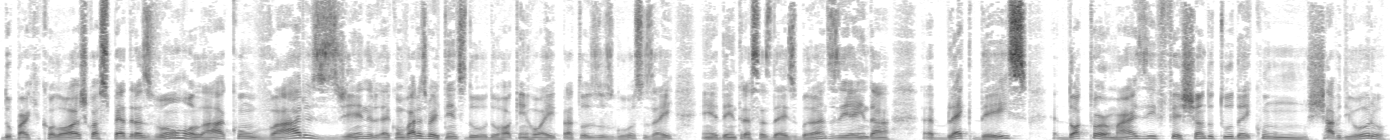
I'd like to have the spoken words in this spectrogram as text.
do Parque Ecológico, as pedras vão rolar com vários gêneros, é, com várias vertentes do, do rock and roll aí para todos os gostos aí, é, dentre essas 10 bandas e ainda é, Black Days, é, Dr. Mars e fechando fechando tudo aí com chave de ouro,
